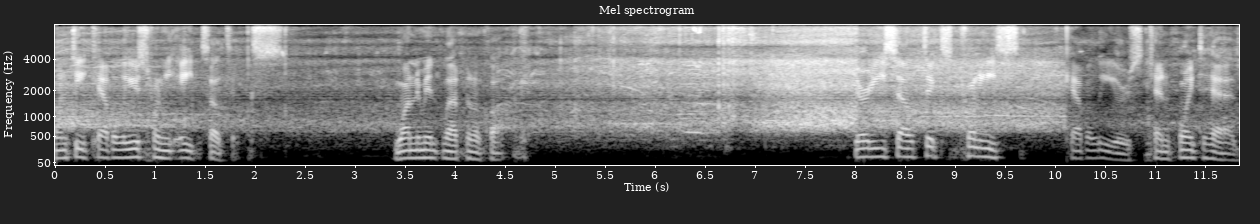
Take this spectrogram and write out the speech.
Twenty Cavaliers, twenty-eight Celtics. One minute left on the clock. Thirty Celtics, twenty Cavaliers, ten points ahead.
